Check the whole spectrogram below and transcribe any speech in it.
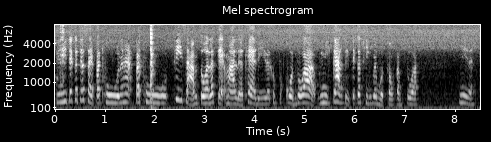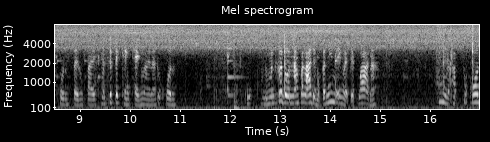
ทีนี้แจ็คก็จะใส่ปลาทูนะฮะปลาทูที่สามตัวแล้วแกะมาเหลือแค่นี้แล้วก็คนเพราะว่ามีก้างติดแจ็คก็ทิ้งไปหมดสองสามตัว นี่นะทุกคนใส่ลงไป มันก็จะแข็งๆหน่อยนะทุกคนอุ๊ยเดี๋ยวมันก็โดนน้ำปลาเดี๋ยวมันก็นิ่มเองแหละแจ็คว่านะนี่แหละครับ ทุกคน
